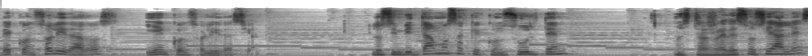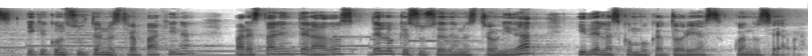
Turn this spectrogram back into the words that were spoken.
de consolidados y en consolidación. Los invitamos a que consulten nuestras redes sociales y que consulten nuestra página para estar enterados de lo que sucede en nuestra unidad y de las convocatorias cuando se abra.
